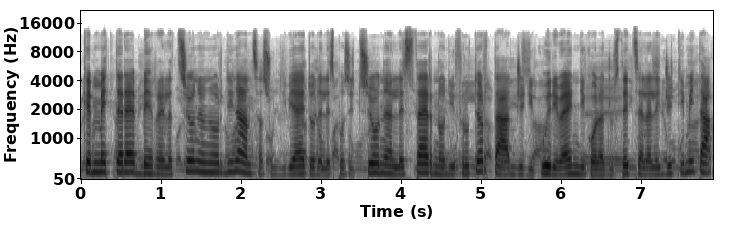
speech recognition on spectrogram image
che metterebbe in relazione un'ordinanza sul divieto dell'esposizione all'esterno di frutti e ortaggi, di cui rivendico la giustezza e la legittimità,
